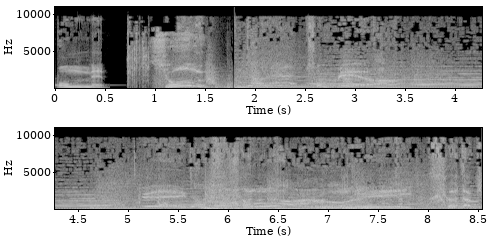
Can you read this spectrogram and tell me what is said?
本目。勝負。りゃええ砕け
